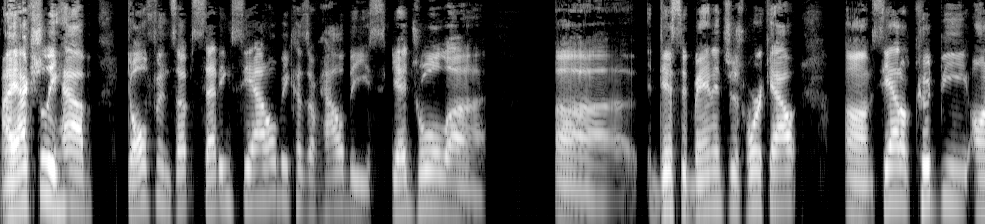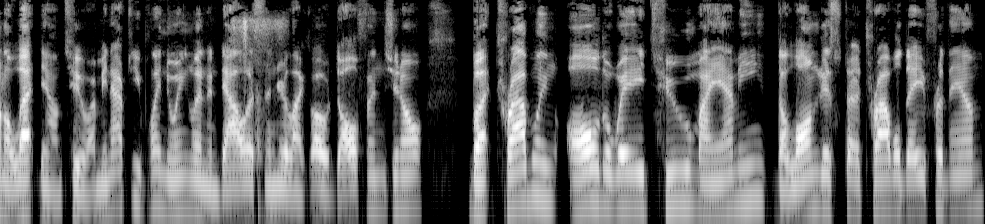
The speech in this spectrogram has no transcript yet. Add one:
I actually have Dolphins upsetting Seattle because of how the schedule uh, uh, disadvantages work out. Um, Seattle could be on a letdown too. I mean, after you play New England and Dallas, then you're like, oh, Dolphins, you know. But traveling all the way to Miami, the longest uh, travel day for them,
